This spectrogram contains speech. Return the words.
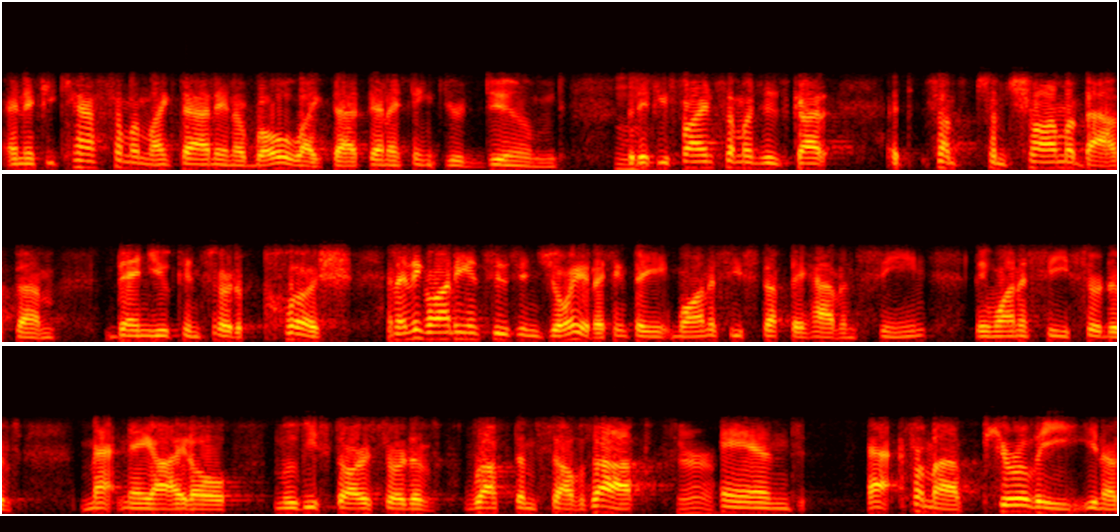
and if you cast someone like that in a role like that, then I think you're doomed. Mm-hmm. But if you find someone who's got a, some some charm about them, then you can sort of push. And I think audiences enjoy it. I think they want to see stuff they haven't seen. They want to see sort of matinee idol movie stars sort of rough themselves up. Sure. And from a purely you know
